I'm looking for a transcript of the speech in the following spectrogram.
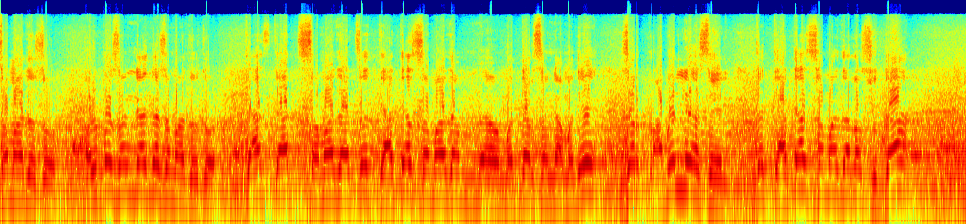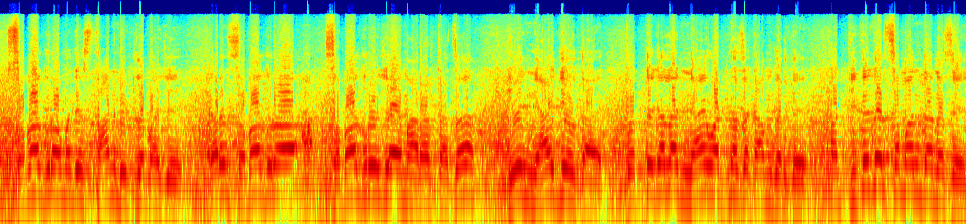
समाज असो अल्पसंख्याक समाज असो त्याच त्याच समाजाचं त्या त्या समाजा मतदारसंघामध्ये जर प्राबल्य असेल तर त्या त्या समाजाला सुद्धा सभागृहामध्ये स्थान भेटलं पाहिजे. कारण सभागृह सभागृह जे आहे महाराष्ट्राचं हे न्याय देवता आहे. प्रत्येकाला न्याय वाटण्याचं काम करते. आणि तिथे जर समानता नसेल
